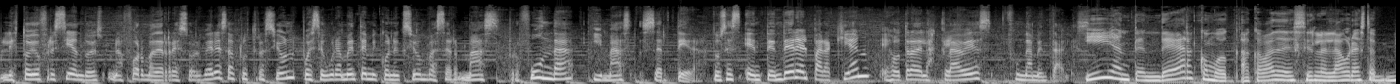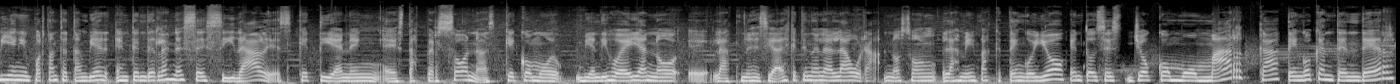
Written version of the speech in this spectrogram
le estoy ofreciendo es una forma de resolver esa frustración, pues seguramente mi conexión va a ser más profunda y más certera. Entonces, entender el para quién es otra de las claves fundamentales. Y entender, como acaba de decirle Laura, esto es bien importante también, entender las necesidades que tienen estas personas, que como bien dijo ella, no eh, las necesidades que tiene la Laura no son las mismas que tengo yo. Entonces yo como marca tengo que entender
